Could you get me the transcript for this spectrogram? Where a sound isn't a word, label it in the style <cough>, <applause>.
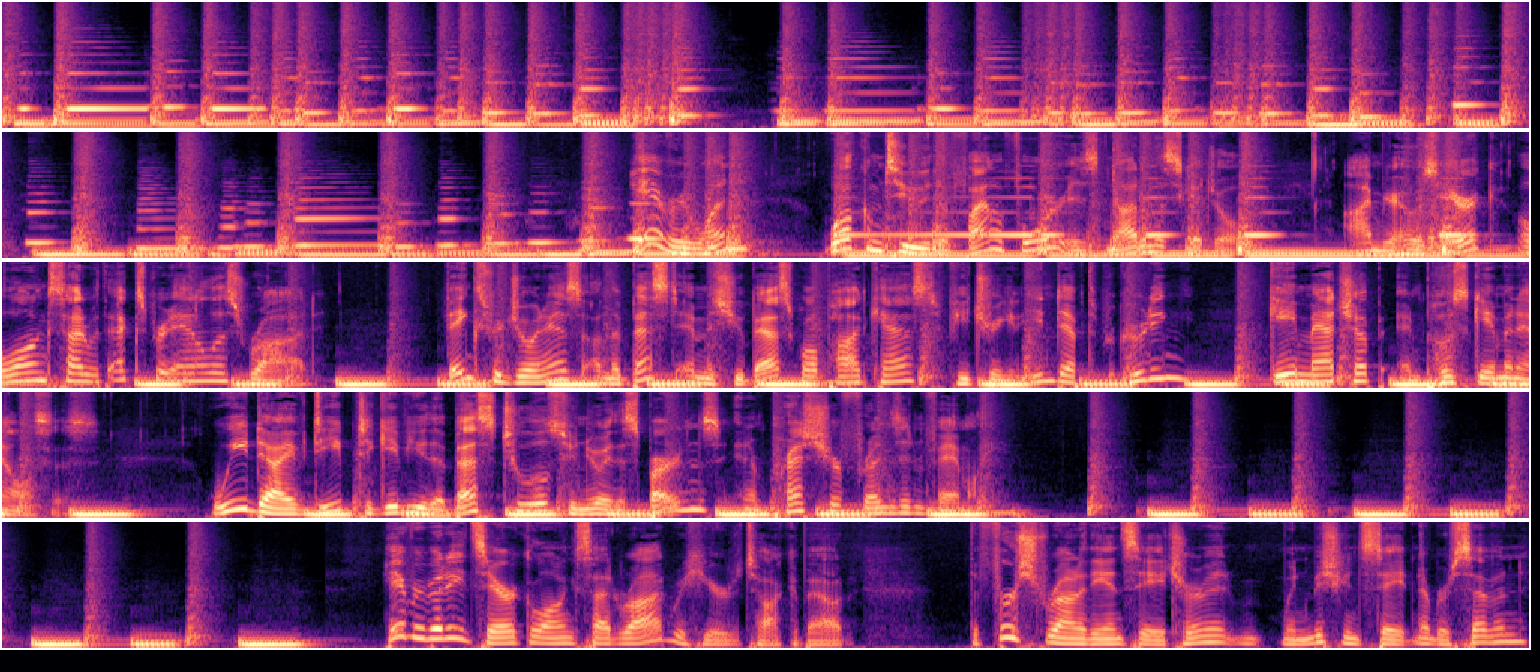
Hey everyone, welcome to The Final Four is Not on the Schedule. I'm your host Eric, alongside with expert analyst Rod. Thanks for joining us on the best MSU basketball podcast featuring an in depth recruiting, game matchup, and post game analysis. We dive deep to give you the best tools to enjoy the Spartans and impress your friends and family. Hey everybody, it's Eric alongside Rod. We're here to talk about the first round of the NCAA tournament when Michigan State, number seven,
